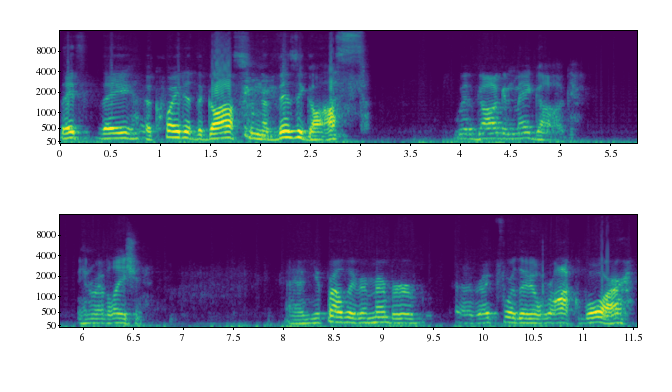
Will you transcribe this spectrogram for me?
they they equated the Goths and the Visigoths with Gog and Magog in Revelation. And you probably remember uh, right before the Iraq War,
